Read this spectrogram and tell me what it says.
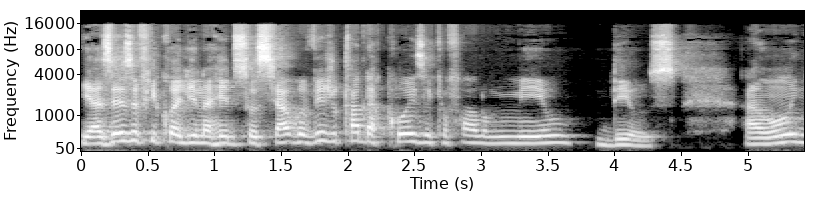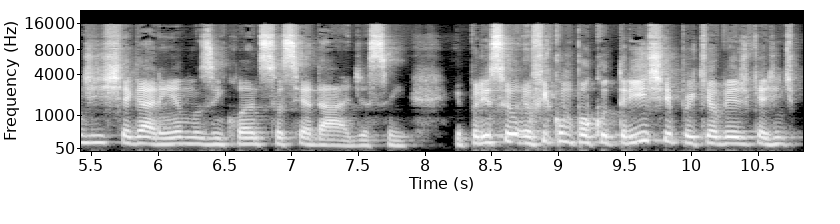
E às vezes eu fico ali na rede social, eu vejo cada coisa que eu falo, meu Deus aonde chegaremos enquanto sociedade, assim. E por isso eu fico um pouco triste, porque eu vejo que a gente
